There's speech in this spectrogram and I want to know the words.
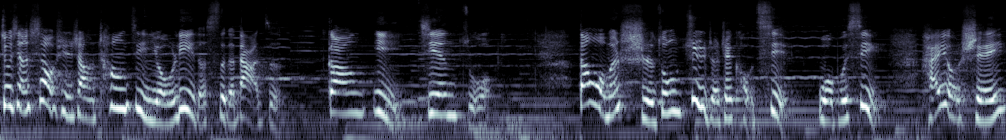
就像校训上苍劲有力的四个大字：刚毅坚卓。当我们始终聚着这口气，我不信。还有谁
